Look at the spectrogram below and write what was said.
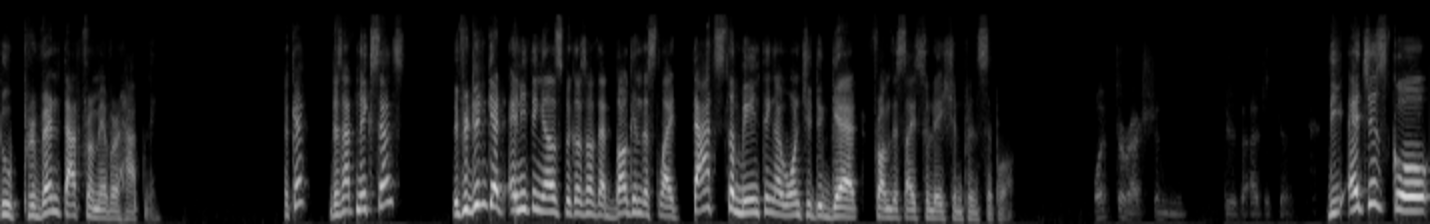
to prevent that from ever happening. Okay, does that make sense? If you didn't get anything else because of that bug in the slide, that's the main thing I want you to get from this isolation principle. What direction do the edges go? The edges go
